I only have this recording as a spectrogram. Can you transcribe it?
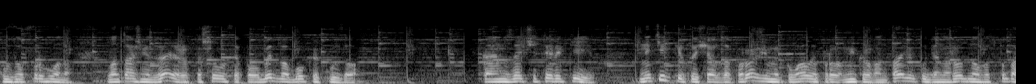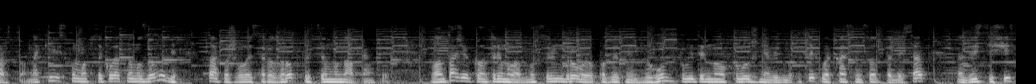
кузов фургона. Вантажні двері розташовувалися по обидва боки кузова. КМЗ-4 Київ. Не тільки в той час в Запорожжі міркували про мікровантажівку для народного господарства. На київському мотоциклетному заводі також велися розробки в цьому напрямку. Вантажівка отримала двохциліндровий опозитний двигун повітряного охолодження від мотоцикла К-750 на 206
